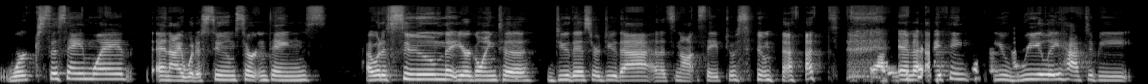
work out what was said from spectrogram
works the same way and i would assume certain things. I would assume that you're going to do this or do that and it's not safe to assume that. And i think you really have to be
